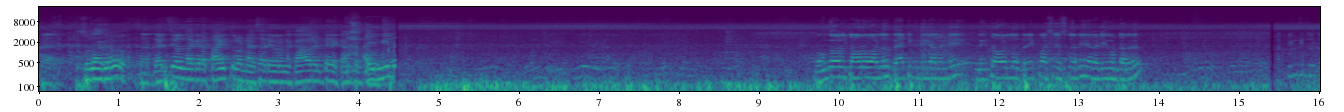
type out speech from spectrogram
సార్ సుధాకర్. సార్ దర్శిల దగ్గర తాయితులు ఉన్నాయి. సార్ ఎవరైనా కావాలంటే కన్సల్ట్ మీద ఒంగోలు టౌన్ వాళ్ళు బ్యాటింగ్ దిగాలండి. మిగతా వాళ్ళు బ్రేక్ఫాస్ట్ చేసుకొని రెడీగా ఉంటారు. పింక్ చూడు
